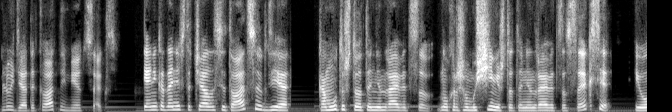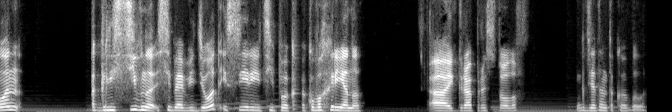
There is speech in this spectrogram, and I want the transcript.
люди адекватно имеют секс. Я никогда не встречала ситуацию, где кому-то что-то не нравится, ну хорошо, мужчине что-то не нравится в сексе, и он агрессивно себя ведет из серии типа какого хрена. А, Игра престолов. Где там такое было?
